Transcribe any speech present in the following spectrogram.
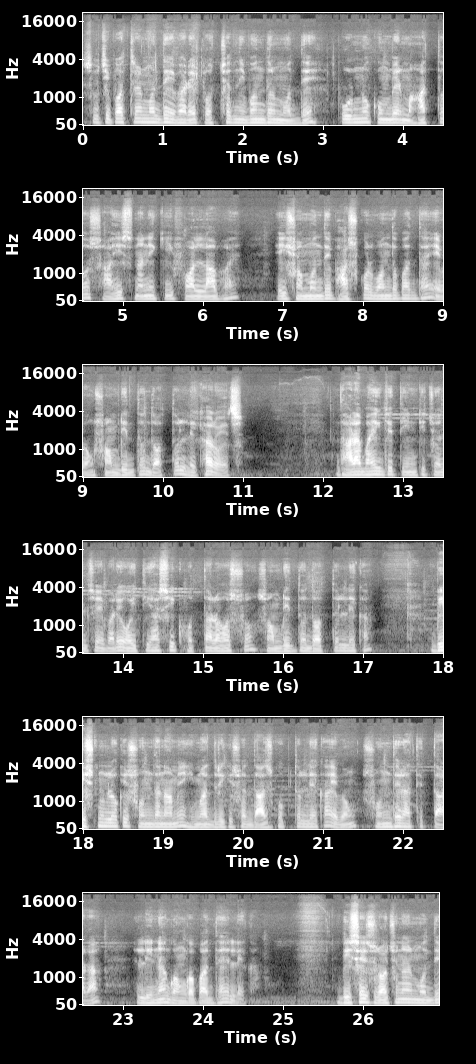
সূচিপত্রের মধ্যে এবারে প্রচ্ছদ নিবন্ধর মধ্যে পূর্ণ কুম্ভের মাহাত্ম্য শাহী স্নানে কী ফল লাভ হয়? এই সম্বন্ধে ভাস্কর বন্দ্যোপাধ্যায় এবং সমৃদ্ধ দত্তর লেখা রয়েছে। ধারাবাহিক যে তিনটি চলছে এবারে, ঐতিহাসিক হত্যা রহস্য, সমৃদ্ধ দত্তর লেখা, বিষ্ণুলোকে সন্ধ্যা নামে হিমাদ্রি কিশোর দাশগুপ্তর লেখা এবং সন্ধে রাতের তারা লীনা গঙ্গোপাধ্যায়ের লেখা। বিশেষ রচনার মধ্যে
